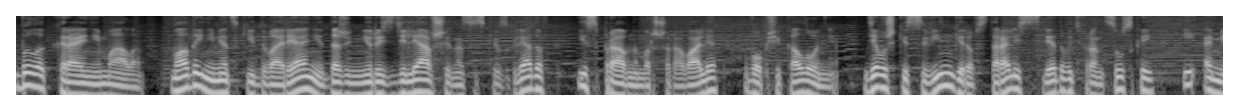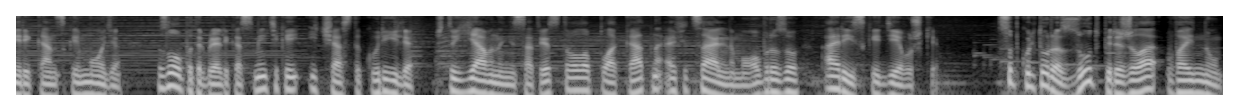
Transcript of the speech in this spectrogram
было крайне мало. Молодые немецкие дворяне, даже не разделявшие нацистских взглядов, исправно маршировали в общей колонне. Девушки свингеров старались следовать французской и американской моде, злоупотребляли косметикой и часто курили, что явно не соответствовало плакатно-официальному образу арийской девушки. Субкультура зуд пережила войну.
